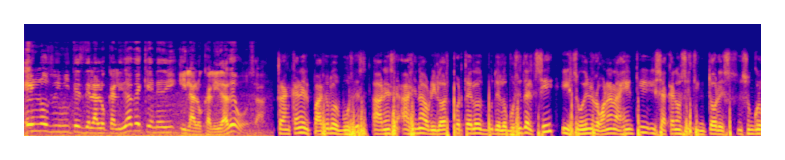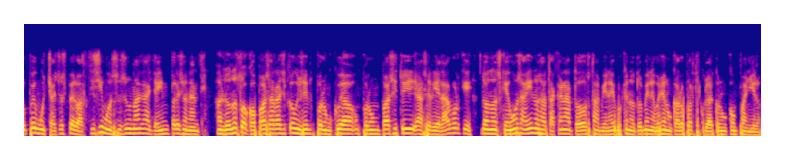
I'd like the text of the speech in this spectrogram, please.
en los límites de la localidad de Kennedy y la localidad de Bosa. Trancan el paso los buses, hacen abrir las puertas de los, de los buses del sí y suben y roban a la gente y sacan los extintores. Es un grupo de muchachos, pero hartísimos. Eso es una galla impresionante. A nosotros nos tocó pasar así como dicen por un cuidado, por un pasito y acelerar porque donde nos quedemos ahí nos atacan a todos también ahí porque nosotros venimos en un carro particular con un compañero.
